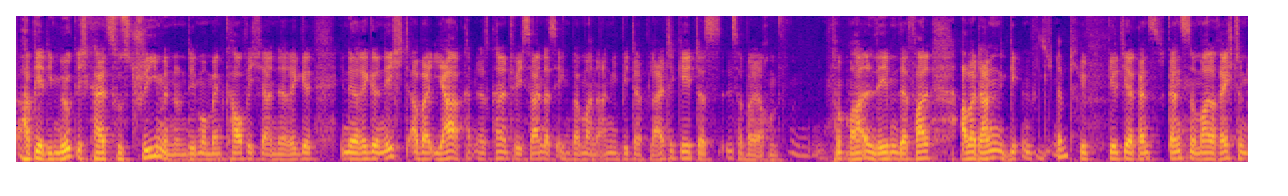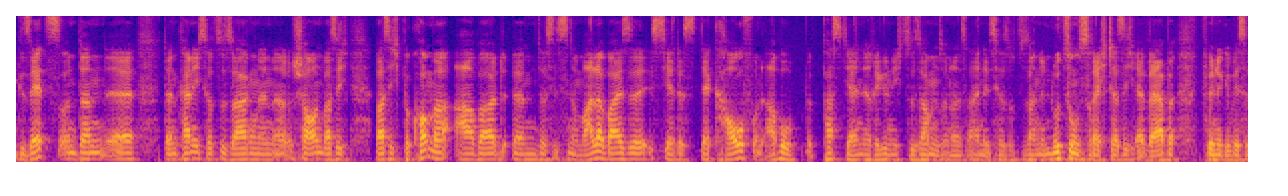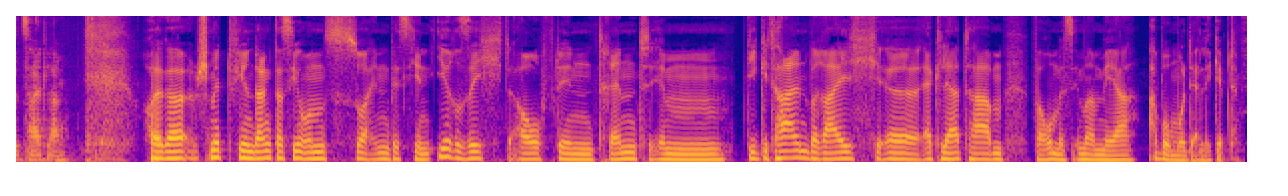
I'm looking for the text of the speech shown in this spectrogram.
habe ja die Möglichkeit zu streamen und in dem Moment kaufe ich ja in der Regel in der Regel nicht. Aber ja, kann, das kann natürlich sein, dass irgendwann mal ein Anbieter pleite geht. Das ist aber auch im normalen Leben der Fall. Aber dann gilt, gilt ja ganz ganz normal Recht und Gesetz und dann äh, dann kann ich sozusagen dann äh, schauen, was ich was ich bekomme. Aber ähm, das ist normalerweise ist ja das der Kauf und Abo passt ja in der Regel nicht zusammen, sondern das eine ist ja sozusagen ein Nutzungsrecht, das ich erwerbe für eine gewisse Zeit lang. Holger Schmidt, vielen Dank, dass Sie uns so ein bisschen Ihre Sicht auf den Trend im digitalen Bereich äh, erklärt haben, warum es immer mehr Abo-Modelle gibt.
